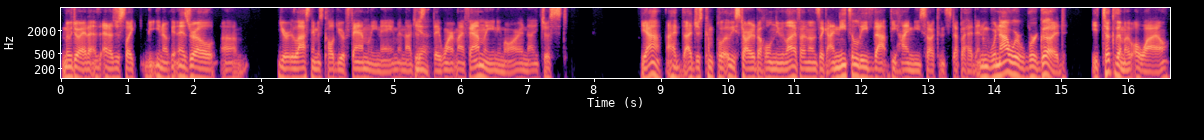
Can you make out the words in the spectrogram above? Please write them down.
moved away. and I was just like, you know, in Israel, um, your last name is called your family name. And I just, yeah. they weren't my family anymore. And I just, yeah, I I just completely started a whole new life, and I was like, I need to leave that behind me so I can step ahead. And we're now we're we're good. It took them a, a while.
